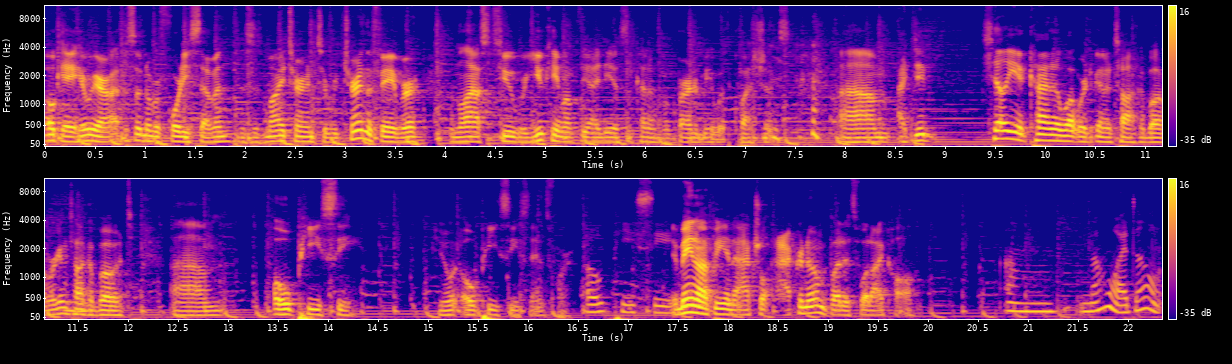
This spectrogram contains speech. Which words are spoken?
Okay, here we are, episode number 47. This is my turn to return the favor from the last two where you came up with the ideas and kind of bombarded me with questions. um, I did tell you kind of what we're going to talk about. We're going to talk about um, OPC. Do you know what OPC stands for? OPC. It may not be an actual acronym, but it's what I call. Um, no, I don't.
